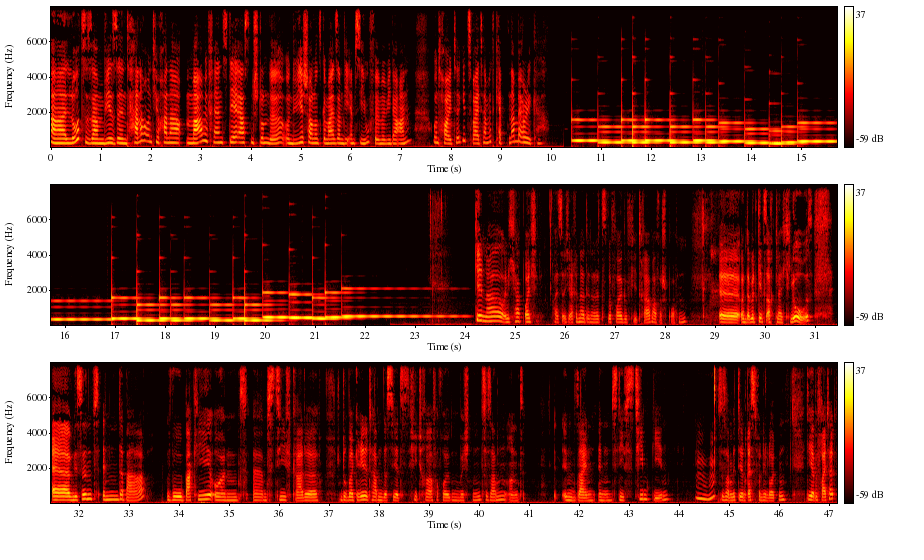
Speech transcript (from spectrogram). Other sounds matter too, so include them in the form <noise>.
Hallo zusammen, wir sind Hannah und Johanna, Marvel-Fans der ersten Stunde und wir schauen uns gemeinsam die MCU-Filme wieder an. Und heute geht's weiter mit Captain America. Genau, und ich habe euch, falls ihr euch erinnert, in der letzten Folge viel Drama versprochen. Äh, und damit geht es auch gleich los. Äh, wir sind in der Bar, wo Bucky und ähm, Steve gerade schon darüber geredet haben, dass sie jetzt Hydra verfolgen möchten zusammen und in sein, in Steves Team gehen. Mhm. Zusammen mit dem Rest von den Leuten, die er befreit hat.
